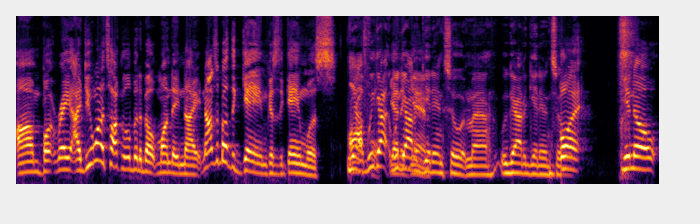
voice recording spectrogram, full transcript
Um, but Ray, I do want to talk a little bit about Monday night. Not about the game because the game was yeah, we got we got to get into it, man. We got to get into it. But you know,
